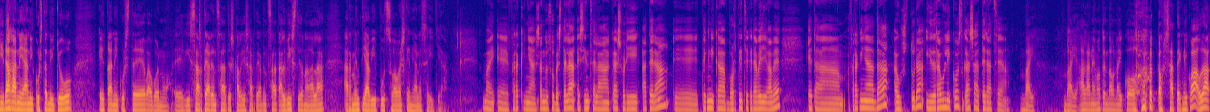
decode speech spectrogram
iraganean ikusten ditugu, eta nik uste, ba, bueno, e, gizartearen zat, euskal gizartearen zat, albizte hona dela, armentia bi putzu hau eskenean ez egitea. Bai, e, farakina, esan duzu bestela, ezintzela gas hori atera, e, teknika bortitzik erabili gabe, eta frakina da austura hidraulikoz gaza ateratzea. Bai, bai, alan emoten da nahiko kausa teknikoa, hau da,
